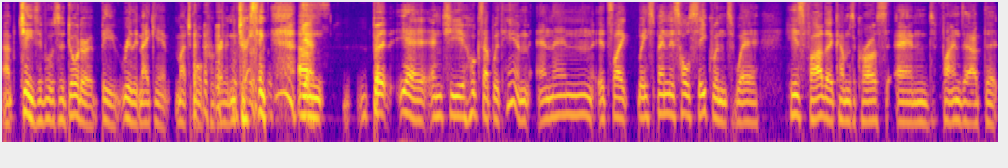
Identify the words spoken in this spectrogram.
Um, geez, if it was a daughter, it'd be really making it much more progressive and interesting. Um, Yes. But yeah, and she hooks up with him, and then it's like we spend this whole sequence where his father comes across and finds out that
